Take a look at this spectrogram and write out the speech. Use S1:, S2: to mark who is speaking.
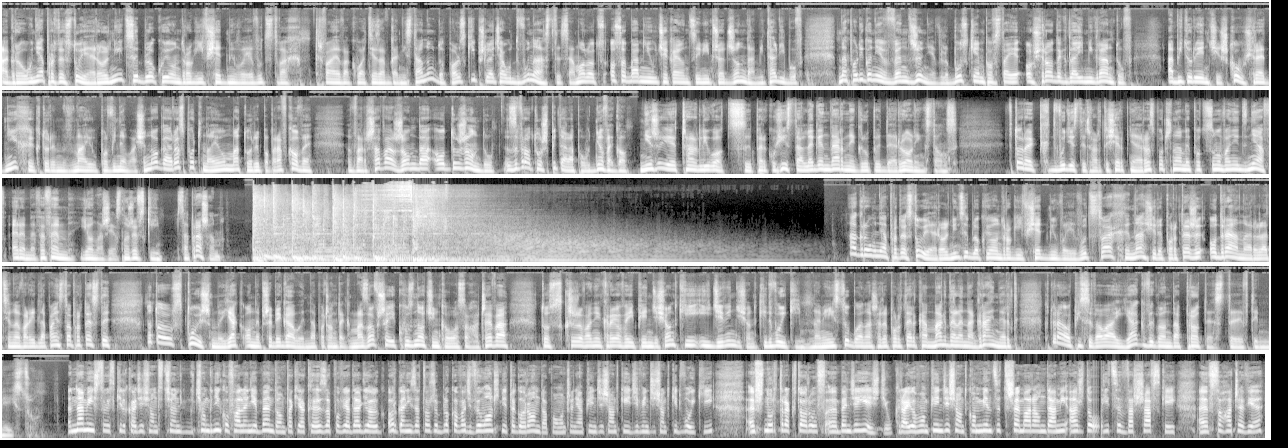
S1: Agrounia protestuje. Rolnicy blokują drogi w siedmiu województwach. Trwa ewakuacja z Afganistanu. Do Polski przyleciał dwunasty samolot z osobami uciekającymi przed rządami talibów. Na poligonie w Wędrzynie w Lubuskiem powstaje ośrodek dla imigrantów. Abiturienci szkół średnich, którym w maju powinęła się noga, rozpoczynają matury poprawkowe. Warszawa żąda od rządu zwrotu szpitala południowego. Nie żyje Charlie Watts, perkusista legendarnej grupy The Rolling Stones. Wtorek, 24 sierpnia, rozpoczynamy podsumowanie dnia w RMFFM. Jonasz Jasnorzewski. Zapraszam. Agrounia protestuje. Rolnicy blokują drogi w siedmiu województwach. Nasi reporterzy od rana relacjonowali dla państwa protesty. No to spójrzmy, jak one przebiegały. Na początek Mazowsze i Kuznocin koło Sochaczewa. To skrzyżowanie krajowej 50 i 92. Na miejscu była nasza reporterka Magdalena Greinert, która opisywała, jak wygląda protest w tym miejscu.
S2: Na miejscu jest kilkadziesiąt ciągników, ale nie będą, tak jak zapowiadali organizatorzy, blokować wyłącznie tego ronda połączenia 50 i 92. Sznur traktorów e, będzie jeździł krajową 50 między trzema rondami aż do ulicy Warszawskiej e, w Sochaczewie.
